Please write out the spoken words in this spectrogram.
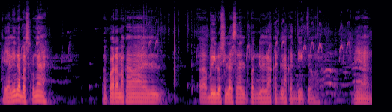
Kaya linabas ko na. Para maka ah, buwilo sila sa paglalakad-lakad dito. Ayan.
